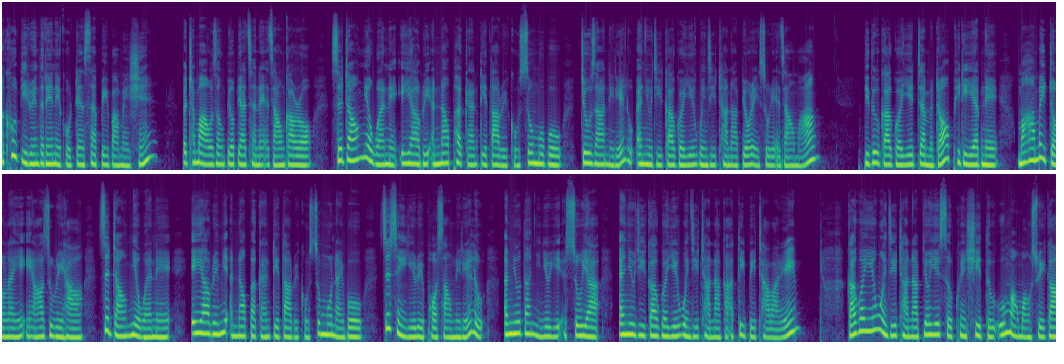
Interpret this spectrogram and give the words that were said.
အခုပြည်တွင်းသတင်းတွေကိုတင်ဆက်ပေးပါမယ်ရှင်။ပထမအဆုံးပြောပြချင်တဲ့အကြောင်းကတော့စစ်တောင်းမြုပ်ဝမ်းနဲ့ AR အနောက်ဖက်ကမ်းဒေသတွေကိုစိုးမိုးဖို့စူးစမ်းနေတယ်လို့ NUG ကာကွယ်ရေးဝန်ကြီးဌာနပြောတယ်ဆိုတဲ့အကြောင်းပါ။ ပြည်သူ့ကာကွယ်ရေးတပ်မတော် PDF နဲ့မဟာမိတ်တော်လှန်ရေးအင်အားစုတွေဟာစစ်တောင်းမြစ်ဝမ်းနဲ့ AR မြစ်အနောက်ဘက်ကမ်းဒေသတွေကိုစုမွနိုင်ဖို့စစ်စင်ရေးတွေဖော်ဆောင်နေတယ်လို့အမျိုးသားညီညွတ်ရေးအစိုးရ NUG ကာကွယ်ရေးဝန်ကြီးဌာနကအသိပေးထားပါတယ်။ကာကွယ်ရေးဝန်ကြီးဌာနပြောရေးဆိုခွင့်ရှိသူဦးမောင်မောင်ဆွေက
